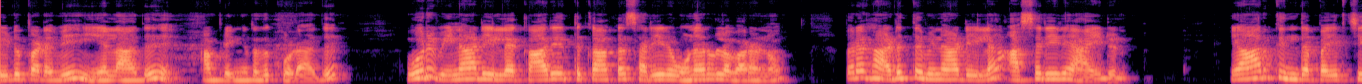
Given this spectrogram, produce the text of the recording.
விடுபடவே இயலாது அப்படிங்கிறது கூடாது. ஒரு வினாடியில் காரியத்துக்காக சரீர உணர்வில் வரணும். பிறகு அடுத்த வினாடியில் அசரீரே ஆயிடணும் யாருக்கு இந்த பயிற்சி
